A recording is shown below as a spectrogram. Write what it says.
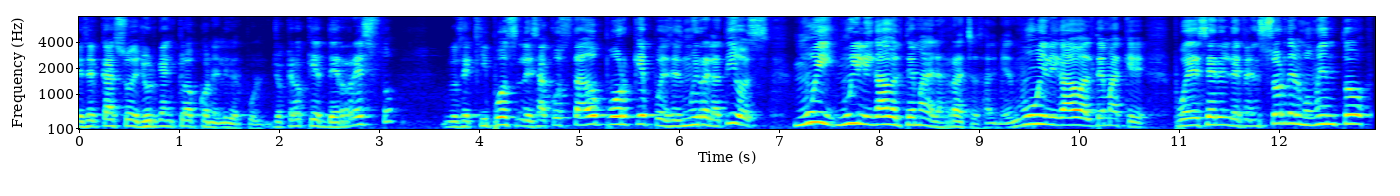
es el caso de Jürgen Klopp con el Liverpool. Yo creo que de resto los equipos les ha costado porque pues es muy relativo, es muy muy ligado el tema de las rachas, Jaime, es muy ligado al tema que puede ser el defensor del momento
